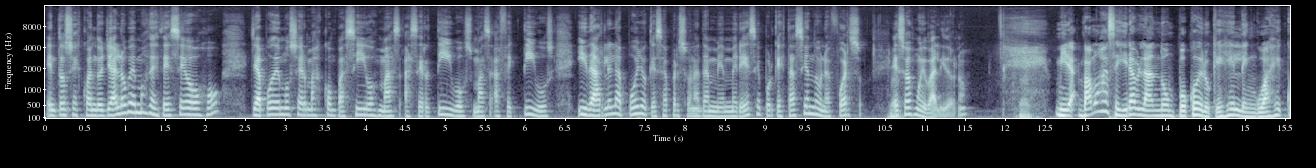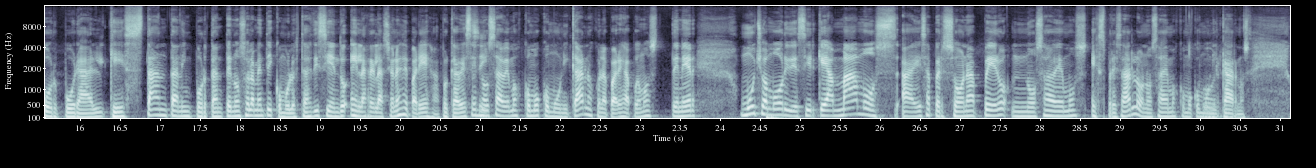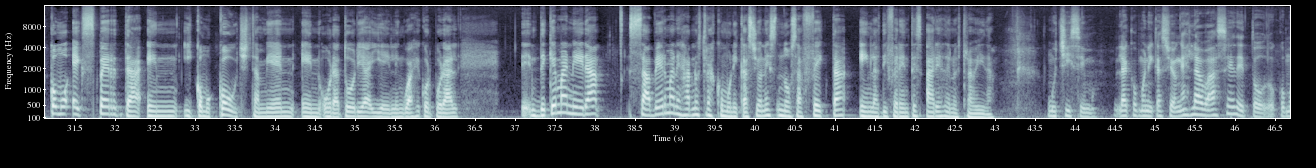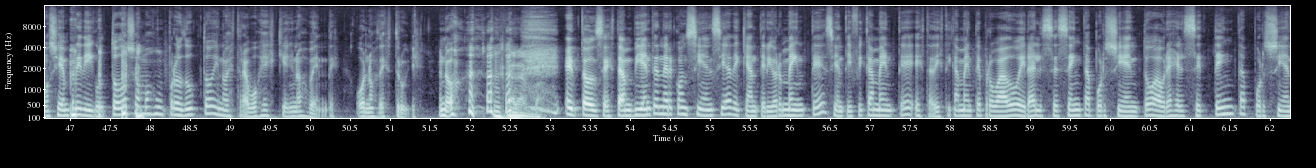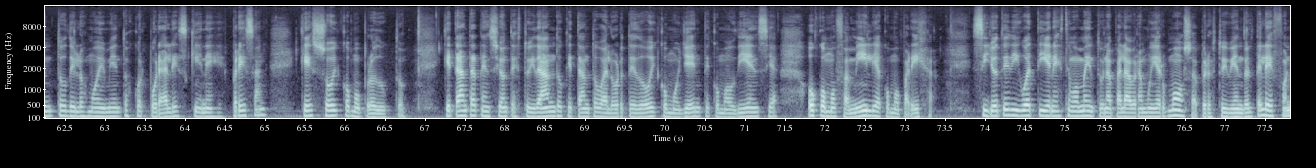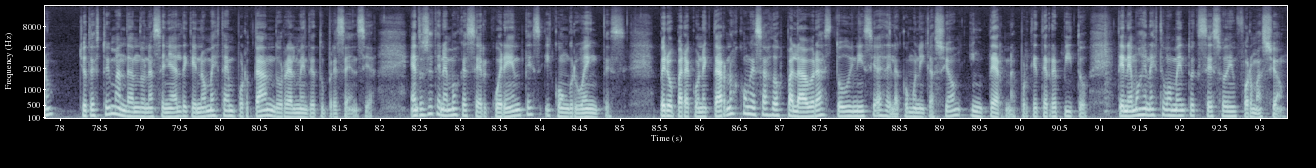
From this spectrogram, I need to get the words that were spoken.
Entonces, cuando ya lo vemos desde ese ojo, ya podemos ser más compasivos, más asertivos, más afectivos y darle el apoyo que esa persona también merece porque está haciendo un esfuerzo. Eso es muy válido, ¿no? Mira, vamos a seguir hablando un poco de lo que es el lenguaje corporal, que es tan, tan importante, no solamente, como lo estás diciendo, en las relaciones de pareja, porque a veces no sabemos cómo comunicarnos con la pareja. Podemos tener mucho amor y decir que amamos a esa persona, pero no sabemos expresarlo, no sabemos cómo comunicarnos. Como experta en, y como coach también en oratoria y en lenguaje corporal, eh, ¿de qué manera saber manejar nuestras comunicaciones nos afecta en las diferentes áreas de nuestra vida? Muchísimo. La comunicación es la base de todo. Como siempre digo, todos somos un producto y nuestra voz es quien nos vende o nos destruye, ¿no? Entonces, también tener conciencia de que anteriormente, científicamente, estadísticamente probado, era el 60%, ahora es el 70% de los movimientos corporales quienes expresan que soy como producto, qué tanta atención te estoy dando, qué tanto valor te doy como oyente, como audiencia o como familia, como pareja. Si yo te digo a ti en este momento una palabra muy hermosa, pero estoy viendo el teléfono, yo te estoy mandando una señal de que no me está importando realmente tu presencia. Entonces tenemos que ser coherentes y congruentes. Pero para conectarnos con esas dos palabras, todo inicia desde la comunicación interna, porque te repito, tenemos en este momento exceso de información.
